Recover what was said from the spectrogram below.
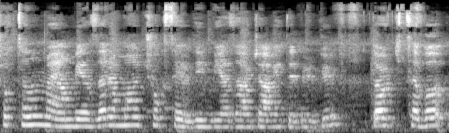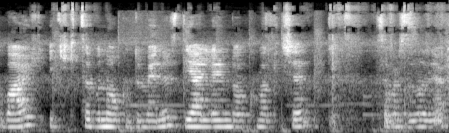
Çok tanınmayan bir yazar ama çok sevdiğim bir yazar Cahide Birgül. Dört kitabı var. İki kitabını okudum henüz. Diğerlerini de okumak için sabırsızlanıyorum.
